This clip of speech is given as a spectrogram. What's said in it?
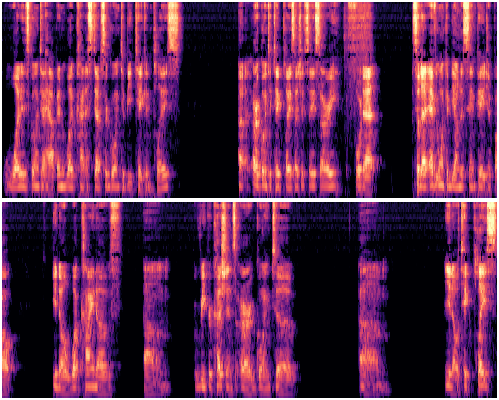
what is going to happen, what kind of steps are going to be taken place, uh, are going to take place, I should say, sorry, for that, so that everyone can be on the same page about, you know, what kind of um, repercussions are going to um, you know take place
